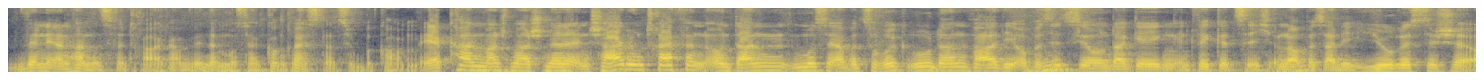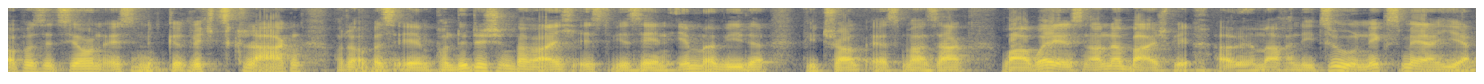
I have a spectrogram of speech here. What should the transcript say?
wenn er einen Handelsvertrag haben will, dann muss er einen Kongress dazu bekommen. Er kann manchmal schnelle Entscheidungen treffen und dann muss er aber zurückrudern, weil die Opposition mhm. dagegen entwickelt sich. Und ob mhm. es eine juristische Opposition ist mit Gerichtsklagen oder ob es eher im politischen Bereich ist, wir sehen immer wieder, wie Trump erstmal sagt, Huawei ist ein anderes Beispiel, aber wir machen die zu, nichts mehr hier. Mhm.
